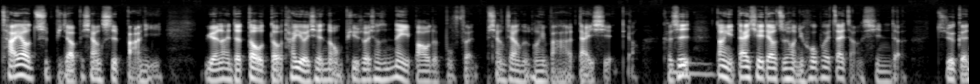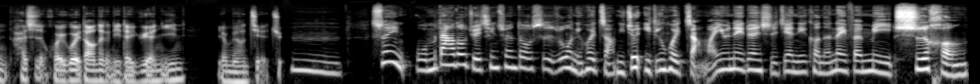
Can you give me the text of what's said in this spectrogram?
擦药是比较像是把你。原来的痘痘，它有一些那种，譬如说像是内包的部分，像这样的东西把它代谢掉。可是当你代谢掉之后，你会不会再长新的？就跟还是回归到那个你的原因有没有解决？嗯，所以我们大家都觉得青春痘是，如果你会长，你就一定会长嘛，因为那段时间你可能内分泌失衡。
